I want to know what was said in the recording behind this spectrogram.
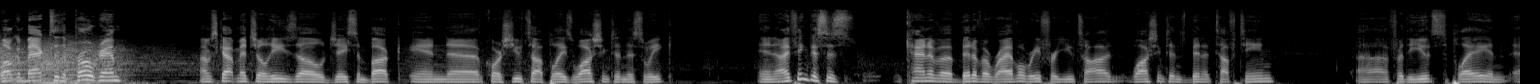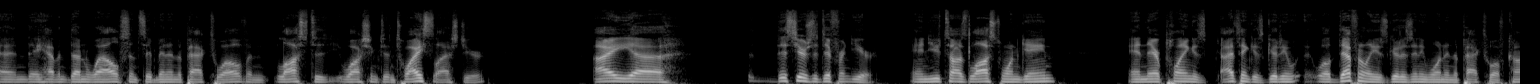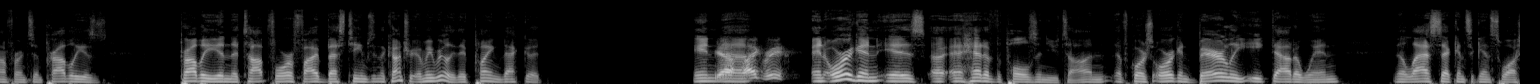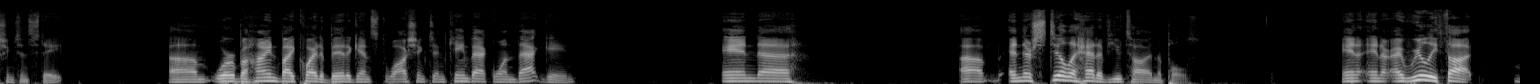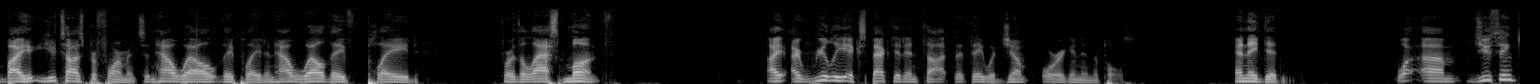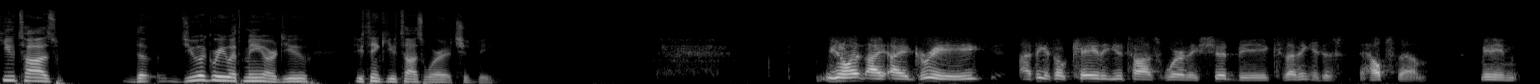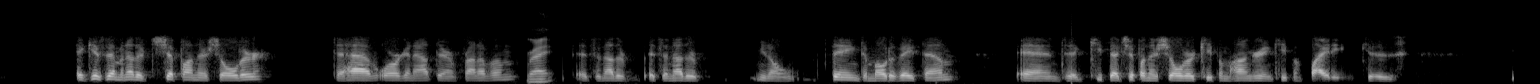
Welcome back to the program. I'm Scott Mitchell. He's old Jason Buck, and uh, of course Utah plays Washington this week. And I think this is kind of a bit of a rivalry for Utah. Washington's been a tough team uh, for the Utes to play, and and they haven't done well since they've been in the Pac-12 and lost to Washington twice last year. I uh, this year's a different year, and Utah's lost one game and they're playing as I think as good, well, definitely as good as anyone in the Pac-12 conference, and probably is probably in the top four or five best teams in the country. I mean, really, they're playing that good. And Yeah, uh, I agree. and Oregon is uh, ahead of the polls in Utah, and of course, Oregon barely eked out a win in the last seconds against Washington State. Um, we're behind by quite a bit against Washington. Came back, won that game, and uh, uh, and they're still ahead of Utah in the polls. And and I really thought by Utah's performance and how well they played and how well they've played for the last month, I I really expected and thought that they would jump Oregon in the polls, and they didn't. What um, do you think Utah's the? Do you agree with me, or do you do you think Utah's where it should be? You know what? I, I agree. I think it's okay that Utah's where they should be because I think it just helps them. Meaning, it gives them another chip on their shoulder to have Oregon out there in front of them. Right. It's another. It's another, you know, thing to motivate them and to keep that chip on their shoulder, keep them hungry, and keep them fighting. Because,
